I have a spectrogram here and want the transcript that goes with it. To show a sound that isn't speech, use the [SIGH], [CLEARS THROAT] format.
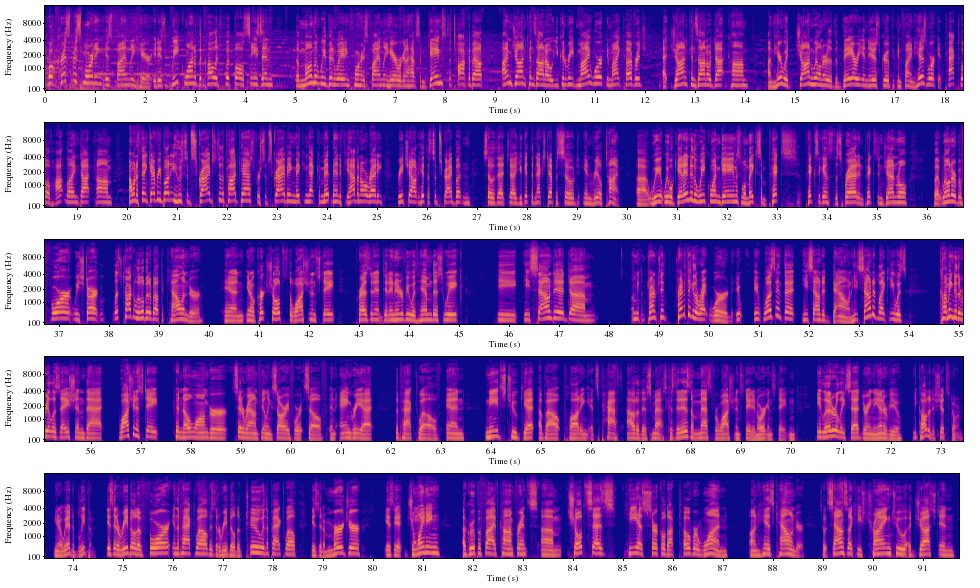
Well, Christmas morning is finally here. It is week one of the college football season. The moment we've been waiting for is finally here. We're going to have some games to talk about. I'm John Canzano. You can read my work and my coverage at johncanzano.com. I'm here with Jon Wilner of the Bay Area News Group. You can find his work at pac12hotline.com. I want to thank everybody who subscribes to the podcast for subscribing, making that commitment. If you haven't already, reach out, hit the subscribe button so that uh, you get the next episode in real time. Uh, we, we will get into the week one games. We'll make some picks, picks against the spread and picks in general. But Wilner, before we start, let's talk a little bit about the calendar. And, you know, Kirk Schulz, the Washington State president, did an interview with him this week. He he sounded um, let me trying to trying to think of the right word. It it wasn't that he sounded down. He sounded like he was coming to the realization that Washington State can no longer sit around feeling sorry for itself and angry at the Pac-12 and needs to get about plotting its path out of this mess because it is a mess for Washington State and Oregon State. And he literally said during the interview, he called it a shitstorm. You know, we had to bleep him. Is it a rebuild of four in the Pac 12? Is it a rebuild of two in the Pac 12? Is it a merger? Is it joining a group of five conference? Um, Schulz says he has circled October 1 on his calendar. So it sounds like he's trying to adjust and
